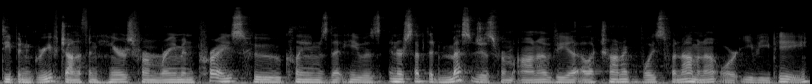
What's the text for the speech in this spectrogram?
Deep in grief, Jonathan hears from Raymond Price, who claims that he was intercepted messages from Anna via electronic voice phenomena, or EVP.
